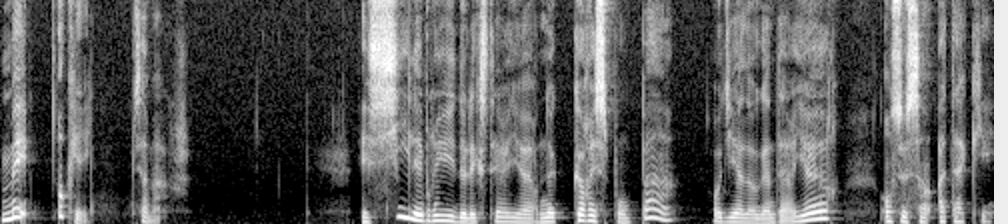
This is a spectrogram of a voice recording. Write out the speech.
mais OK, ça marche. Et si les bruits de l'extérieur ne correspondent pas au dialogue intérieur, on se sent attaqué.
